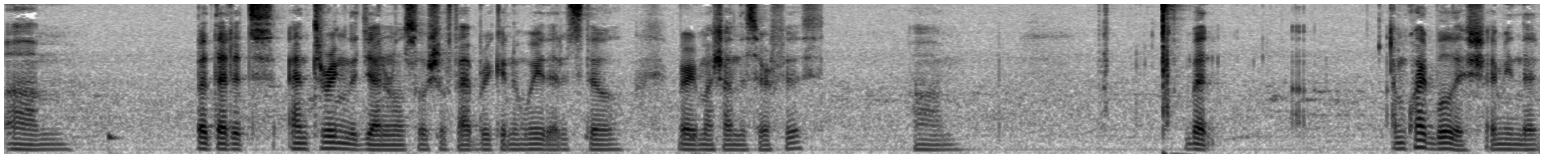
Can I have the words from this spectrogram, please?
Um, but that it's entering the general social fabric in a way that it's still very much on the surface. Um, but I'm quite bullish. I mean that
